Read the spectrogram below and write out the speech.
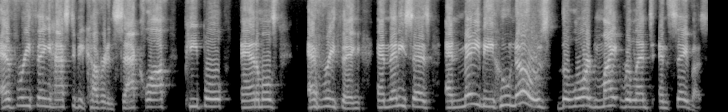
everything has to be covered in sackcloth people animals everything. And then he says, and maybe, who knows, the Lord might relent and save us.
